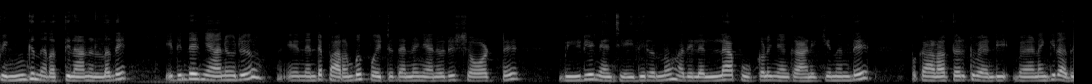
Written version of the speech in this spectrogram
പിങ്ക് നിറത്തിലാണുള്ളത്. ഇതിന്റെ ഞാനൊരു എന്റെ പറമ്പ് പോയിട്ട് തന്നെ ഞാനൊരു ഷോർട്ട് വീഡിയോ ഞാൻ ചെയ്തിരുന്നു. അതിലെല്ലാ പൂക്കളും ഞാൻ കാണിക്കുന്നുണ്ട്. അപ്പോൾ കാണാത്തവർക്ക് വേണ്ടി വേണമെങ്കിൽ അത്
